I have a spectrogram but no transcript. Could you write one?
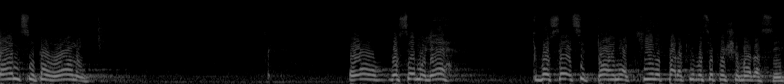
Torne-se então homem. Ou você, mulher, que você se torne aquilo para que você foi chamado a ser.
